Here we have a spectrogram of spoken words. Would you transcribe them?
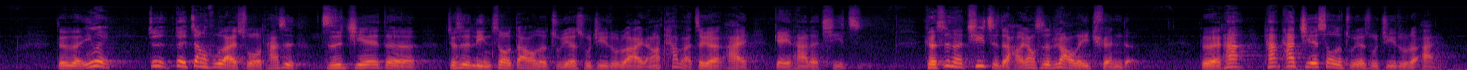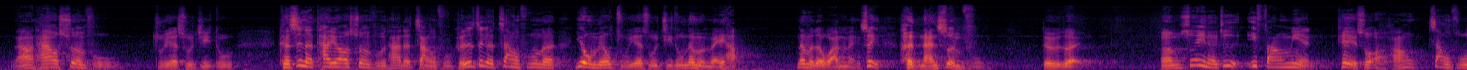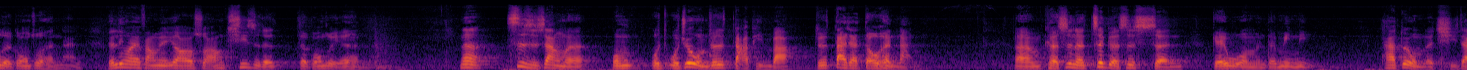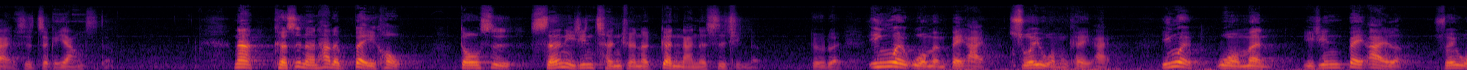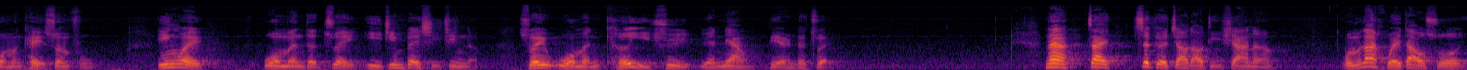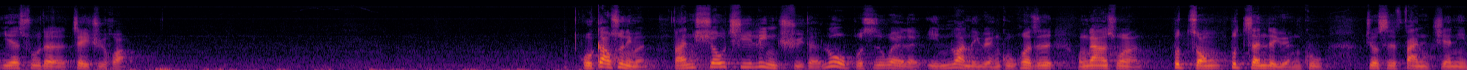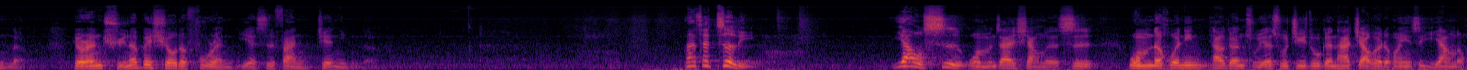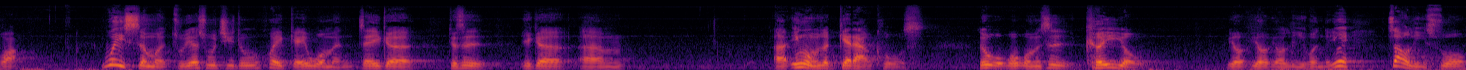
对不对？因为就是对丈夫来说，他是直接的，就是领受到了主耶稣基督的爱，然后他把这个爱给他的妻子。可是呢，妻子的好像是绕了一圈的，对不对？他他他接受了主耶稣基督的爱，然后他要顺服主耶稣基督。可是呢，她又要顺服她的丈夫，可是这个丈夫呢，又没有主耶稣基督那么美好，那么的完美，所以很难顺服，对不对？嗯，所以呢，就是一方面可以说哦，好像丈夫的工作很难，另外一方面又要说，好像妻子的的工作也很难。那事实上呢，我们我我觉得我们就是打平吧，就是大家都很难。嗯，可是呢，这个是神给我们的命令，他对我们的期待是这个样子的。那可是呢，它的背后都是神已经成全了更难的事情了，对不对？因为我们被爱，所以我们可以爱；因为我们已经被爱了，所以我们可以顺服；因为我们的罪已经被洗净了，所以我们可以去原谅别人的罪。那在这个教导底下呢，我们再回到说耶稣的这句话。我告诉你们，凡休妻另娶的，若不是为了淫乱的缘故，或者是我们刚刚说了不忠不贞的缘故，就是犯奸淫了。有人娶那被休的妇人，也是犯奸淫的。那在这里，要是我们在想的是我们的婚姻要跟主耶稣基督跟他教会的婚姻是一样的话，为什么主耶稣基督会给我们这一个就是一个嗯？呃，因为我们说 get out clause，所以我我我们是可以有有有有离婚的，因为照理说，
